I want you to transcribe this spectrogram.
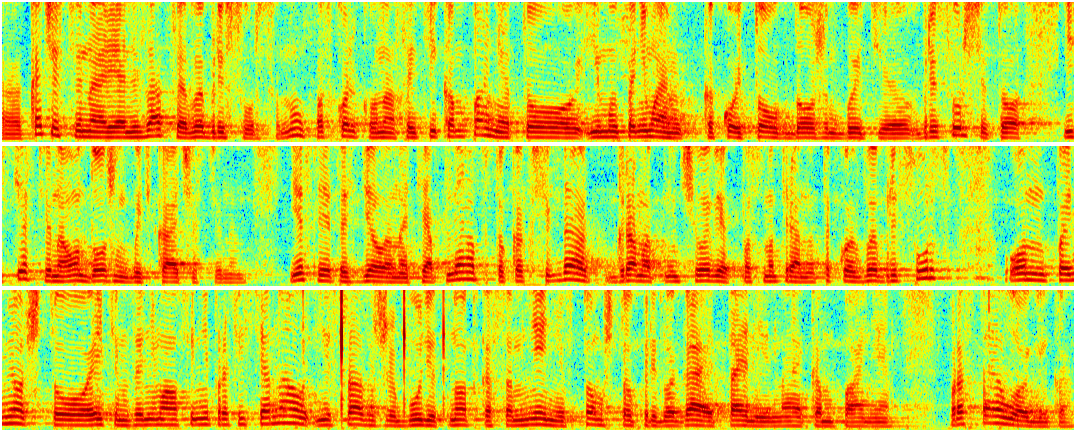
Э, качественная реализация веб-ресурса. Ну, поскольку у нас IT-компания, то и мы понимаем, какой толк должен быть э, в ресурсе, то, естественно, он должен быть качественным. Если это сделано тяп-ляп, то, как всегда, грамотный человек, посмотря на такой веб-ресурс, он поймет, что этим занимался не профессионал, и сразу же будет нотка сомнений в том, что предлагает та или иная компания. Простая логика.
